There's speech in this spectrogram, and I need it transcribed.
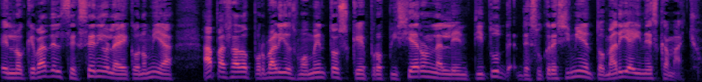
En lo que va del sexenio, la economía ha pasado por varios momentos que propiciaron la lentitud de su crecimiento. María Inés Camacho.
